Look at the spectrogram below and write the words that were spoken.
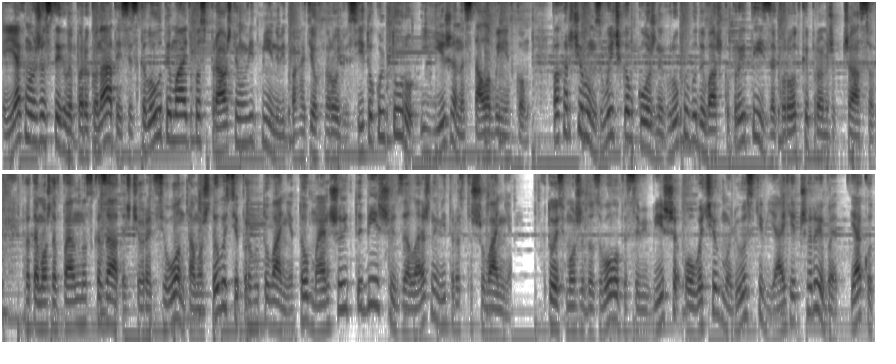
Як ми вже встигли переконатися, скалоути мають по-справжньому відміну від багатьох народів світу культуру, і їжа не стала винятком. По харчовим звичкам кожної групи буде важко пройтись за короткий проміжок часу. Проте можна впевнено сказати, що раціон та можливості приготування то меншують, то більшують залежно від розташування. Хтось може дозволити собі більше овочів, молюсків, ягід чи риби, як от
